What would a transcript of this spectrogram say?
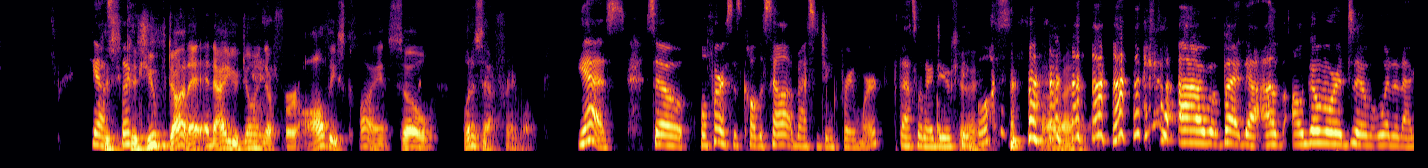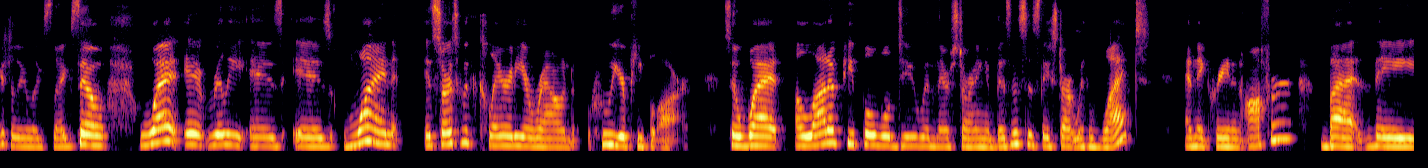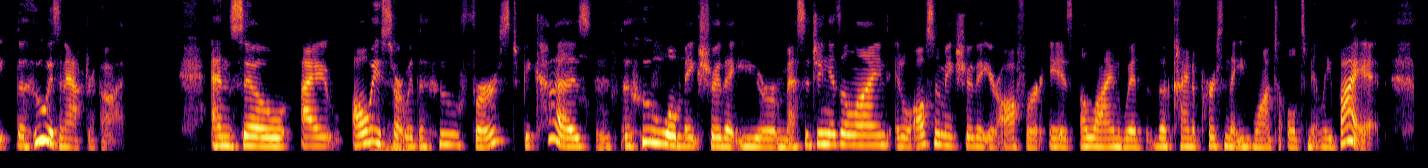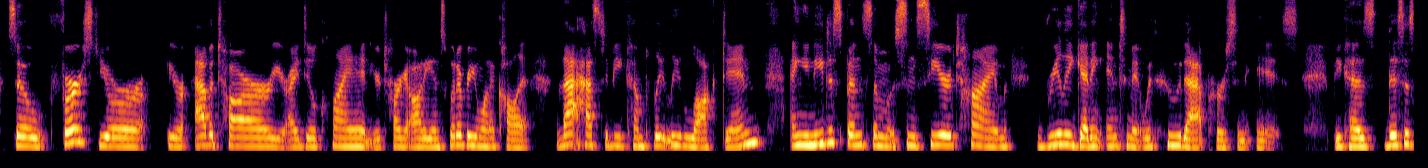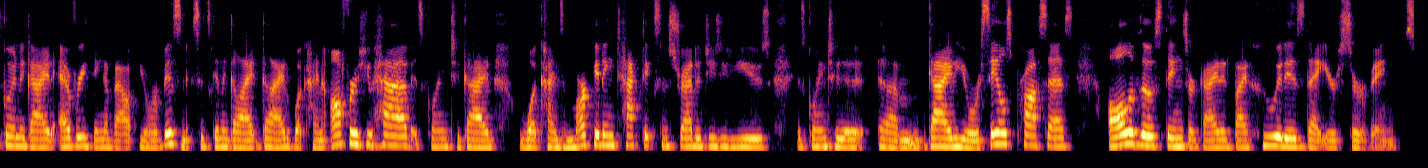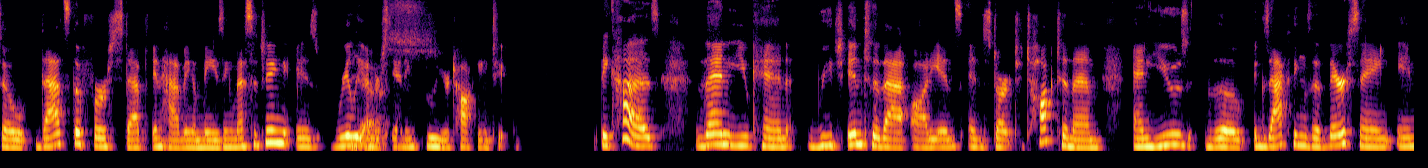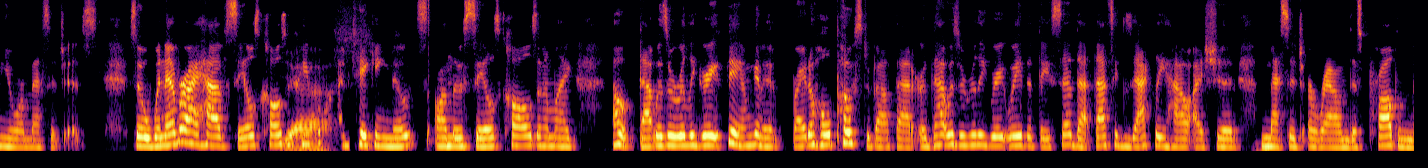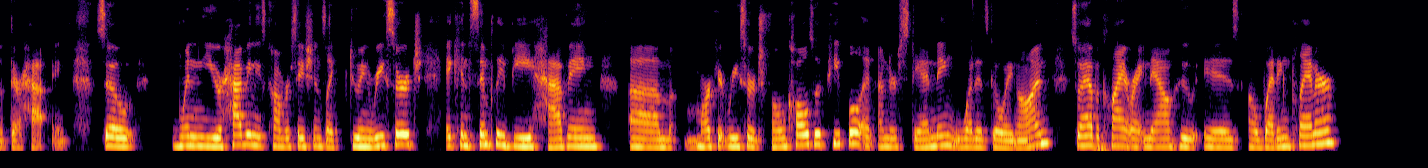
yes because you've done it and now you're doing it for all these clients so what is that framework Yes. So, well, first, it's called the sellout messaging framework. That's what I do okay. with people. All right. um, but no, I'll, I'll go more into what it actually looks like. So, what it really is is one, it starts with clarity around who your people are. So, what a lot of people will do when they're starting a business is they start with what and they create an offer, but they the who is an afterthought. And so I always start with the who first because the who will make sure that your messaging is aligned. It will also make sure that your offer is aligned with the kind of person that you want to ultimately buy it. So first your your avatar, your ideal client, your target audience, whatever you want to call it, that has to be completely locked in. And you need to spend some sincere time really getting intimate with who that person is, because this is going to guide everything about your business. It's going to guide, guide what kind of offers you have, it's going to guide what kinds of marketing tactics and strategies you use, it's going to um, guide your sales process, all of those things are guided by who it is that you're serving so that's the first step in having amazing messaging is really yes. understanding who you're talking to because then you can reach into that audience and start to talk to them and use the exact things that they're saying in your messages. So whenever I have sales calls yes. with people, I'm taking notes on those sales calls and I'm like, oh, that was a really great thing. I'm going to write a whole post about that. Or that was a really great way that they said that. That's exactly how I should message around this problem that they're having. So when you're having these conversations like doing research it can simply be having um, market research phone calls with people and understanding what is going on. So i have a client right now who is a wedding planner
